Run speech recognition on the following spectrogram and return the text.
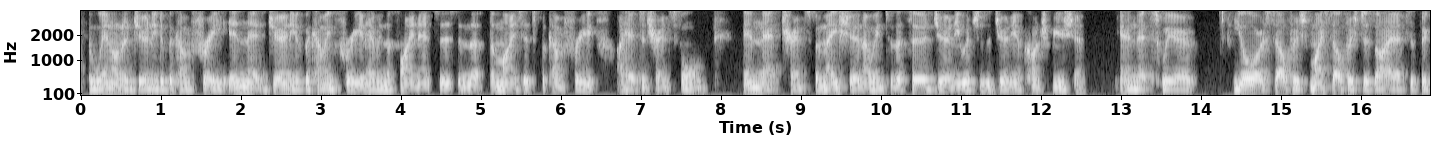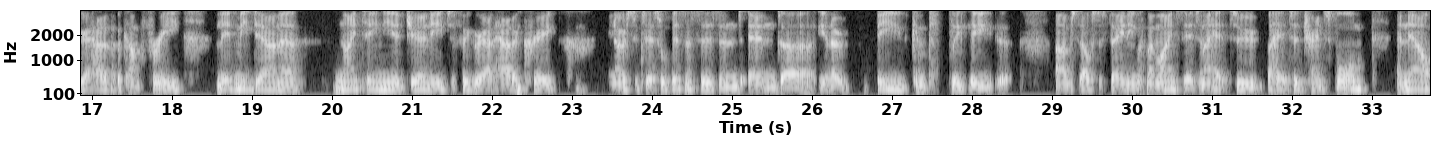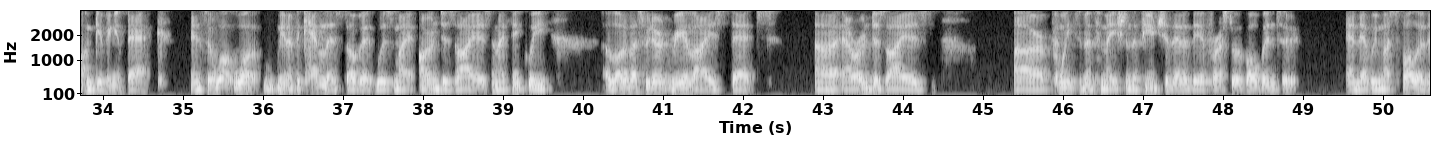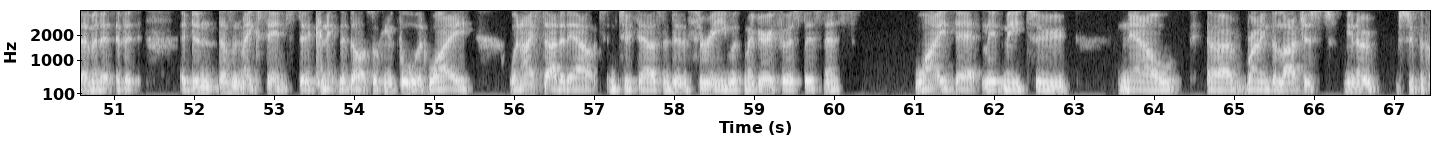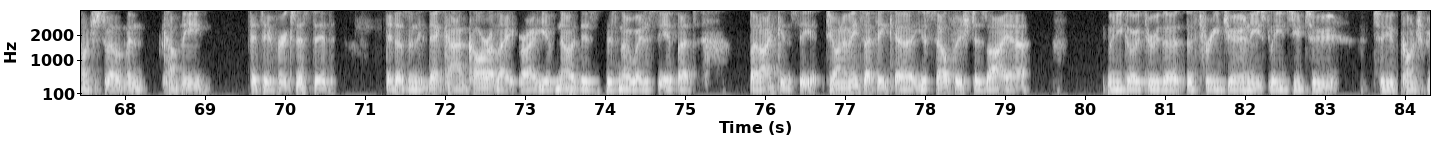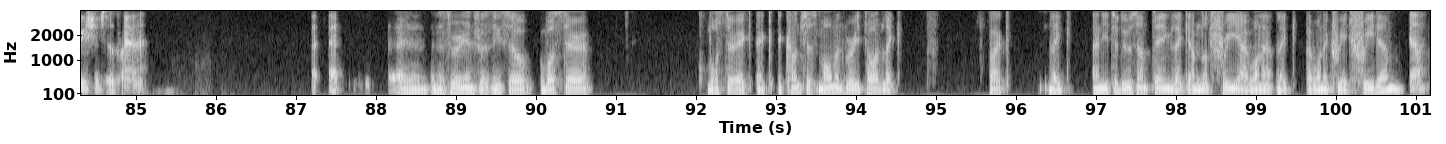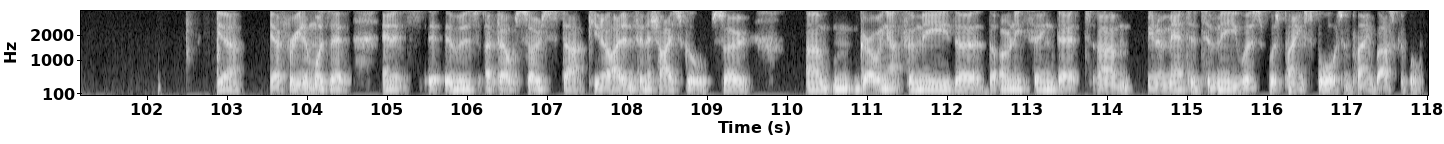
went on a journey to become free. In that journey of becoming free and having the finances and the, the mindset to become free, I had to transform. In that transformation, I went to the third journey, which is the journey of contribution. And that's where your selfish, my selfish desire to figure out how to become free led me down a 19 year journey to figure out how to create you know successful businesses and and uh, you know be completely uh, um, self-sustaining with my mindset. And i had to i had to transform and now i'm giving it back. And so what what you know the catalyst of it was my own desires. And i think we a lot of us we don't realize that uh, our own desires are points of information in the future that are there for us to evolve into and that we must follow them. And if it it didn't doesn't make sense to connect the dots looking forward, why when I started out in 2003 with my very first business, why that led me to now uh, running the largest, you know, super conscious development company that's ever existed. That doesn't that can't correlate, right? You have no there's there's no way to see it, but but I can see it. Do you know what I mean? So I think uh, your selfish desire when you go through the the three journeys leads you to to your contribution to the planet. Uh, uh, and that's very interesting. So, was there was there a, a, a, conscious moment where you thought, like, fuck, like I need to do something. Like I'm not free. I wanna like I wanna create freedom. Yeah. Yeah. Yeah, freedom was it, and it's it, it was. I felt so stuck. You know, I didn't finish high school, so um, growing up for me, the the only thing that um, you know mattered to me was was playing sport and playing basketball.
